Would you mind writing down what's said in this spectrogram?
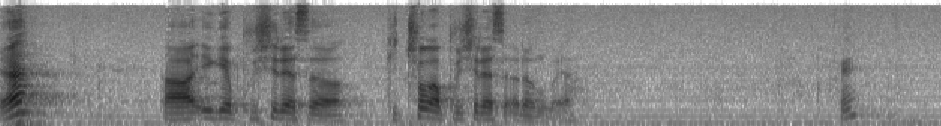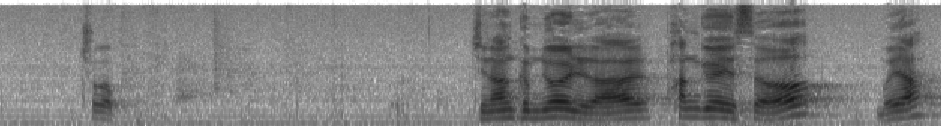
예? 다 이게 부실해서 기초가 부실해서 어려운 거야. 오케이? 기초가 부... 지난 금요일 날 판교에서 뭐야?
